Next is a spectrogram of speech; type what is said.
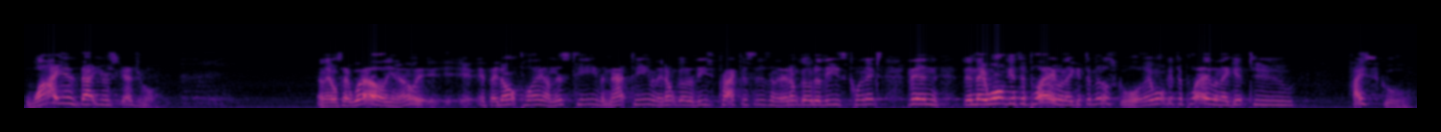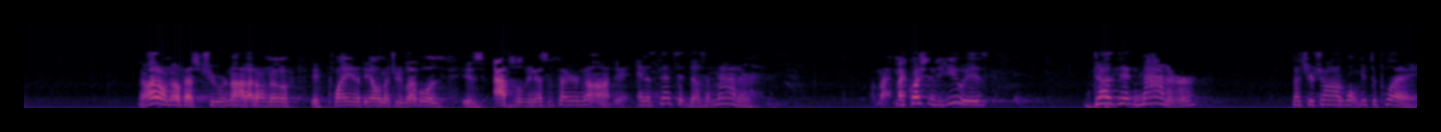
why is that your schedule? And they will say, well, you know, if they don't play on this team and that team, and they don't go to these practices and they don't go to these clinics, then, then they won't get to play when they get to middle school. They won't get to play when they get to high school. Now, I don't know if that's true or not. I don't know if, if playing at the elementary level is, is absolutely necessary or not. In a sense, it doesn't matter. My, my question to you is Does it matter that your child won't get to play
